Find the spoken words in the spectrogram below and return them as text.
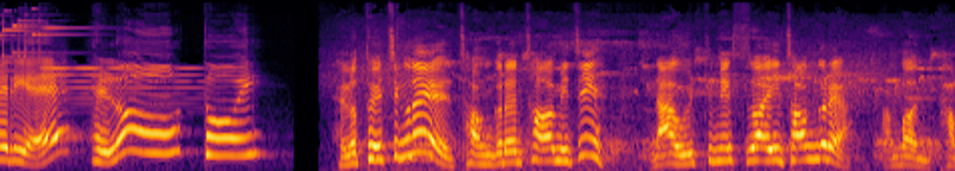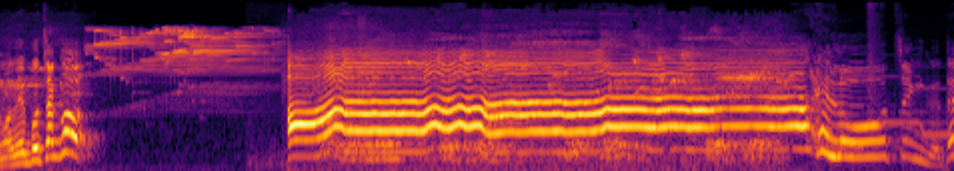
베리의 헬로 토이. 헬로토이 친구들 정글은 처음이지? 나 울티맥스와 이 정글을 한번 탐험해보자고! 아! 헬로 친구들.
